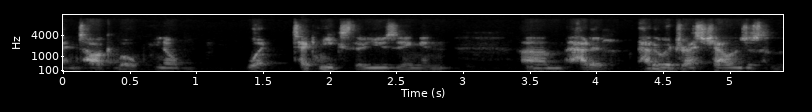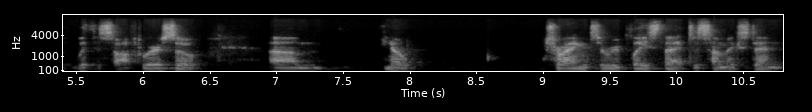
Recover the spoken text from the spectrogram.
and talk about you know what techniques they're using and um, how to how to address challenges with the software. So, um, you know, trying to replace that to some extent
